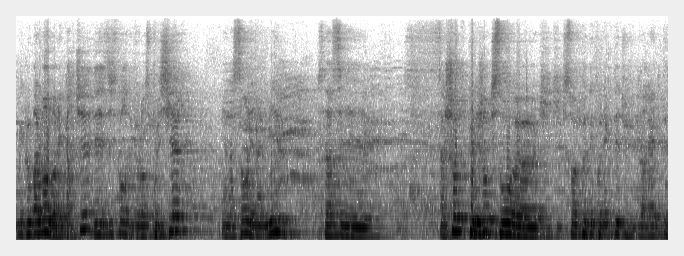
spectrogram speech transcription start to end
mais globalement dans les quartiers, des histoires de violences policières, il y en a 100, il y en a 1000, ça c'est... Ça choque que les gens qui sont, euh, qui, sont un peu déconnectés de la réalité.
